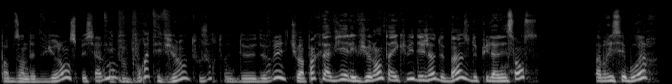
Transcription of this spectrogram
Pas besoin d'être violent spécialement. T'es- Pourquoi t'es violent toujours, toi? De, vrai. Tu vois pas que la vie, elle est violente avec lui déjà de base, depuis la naissance? Fabrice Eboueur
